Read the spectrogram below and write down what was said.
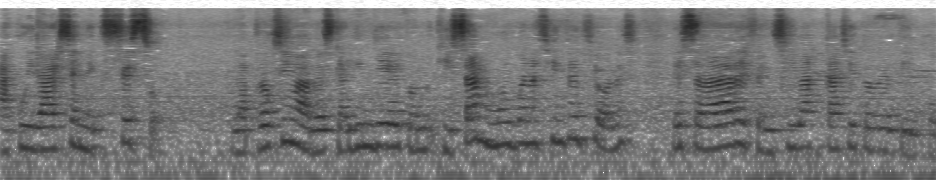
a cuidarse en exceso. La próxima vez que alguien llegue con quizá muy buenas intenciones, estará defensiva casi todo el tiempo,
